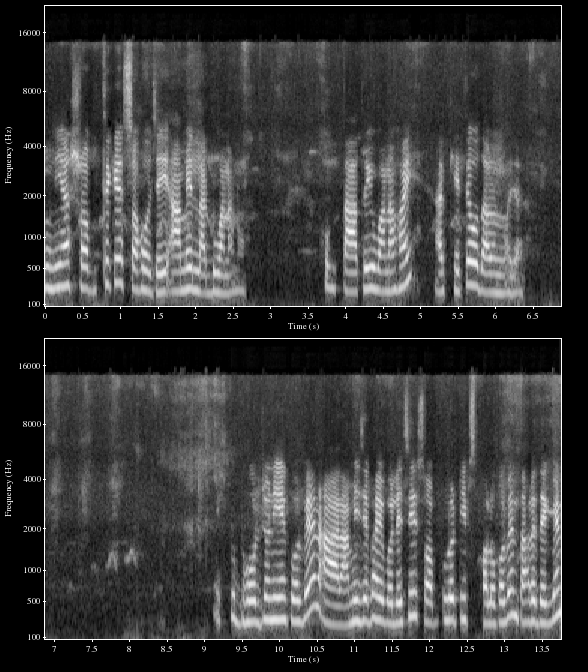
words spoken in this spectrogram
দুনিয়ার সব থেকে সহজ এই আমের লাড্ডু বানানো। খুব তাড়াতাড়িও বানা হয়, আর খেতেও দারুণ মজার একটু ধৈর্য নিয়ে করবেন। আর আমি যেভাবে বলেছি, সবগুলো টিপস ফলো করবেন। তাহলে দেখবেন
